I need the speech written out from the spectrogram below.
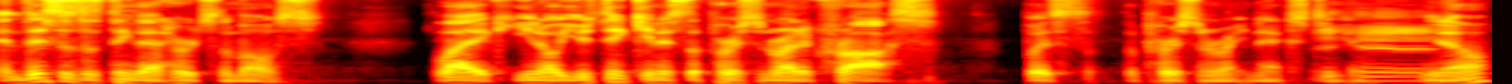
and this is the thing that hurts the most. Like, you know, you're thinking it's the person right across, but it's the person right next to Mm-hmm. you, you know?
